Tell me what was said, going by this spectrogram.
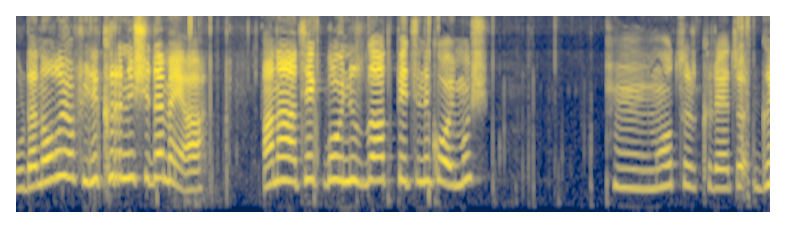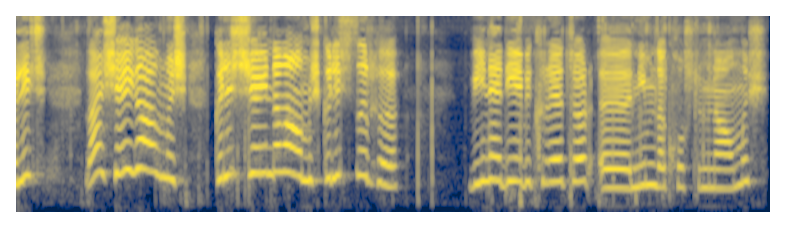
Burada ne oluyor? Flickr'ın işi deme ya. Ana tek boynuzlu at petini koymuş. Hmm, motor creator. Glitch. Lan şey kalmış. Glitch şeyinden almış. Glitch zırhı. Vine diye bir kreatör e, Nimda kostümünü almış.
